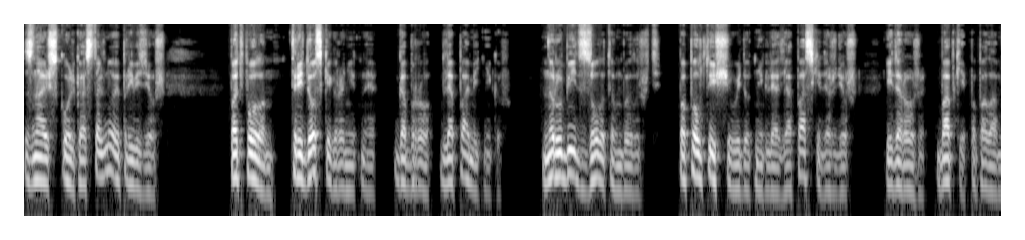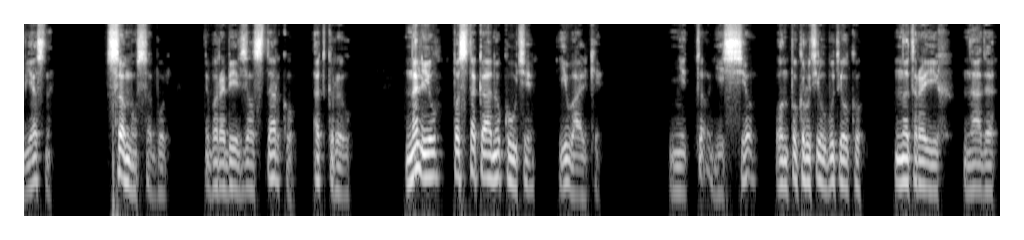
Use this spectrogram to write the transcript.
знаешь сколько, остальное привезешь. Под полом три доски гранитные, габро, для памятников. Нарубить золотом выложить. По полтыщи уйдут не глядя, а Пасхи дождешь и дороже. Бабки пополам, ясно? Само собой. Воробей взял старку, открыл. Налил по стакану Кути и Вальке. Не то, не сё. Он покрутил бутылку. На троих надо.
